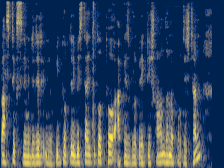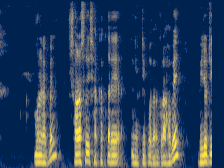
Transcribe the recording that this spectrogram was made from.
প্লাস্টিক্স লিমিটেডের নিয়োগ বিজ্ঞপ্তির বিস্তারিত তথ্য আফিস গ্রুপের একটি স্বনামধন্য প্রতিষ্ঠান। মনে রাখবেন, সরাসরি সাক্ষাৎকারে নিয়োগটি প্রদান করা হবে। ভিডিওটি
